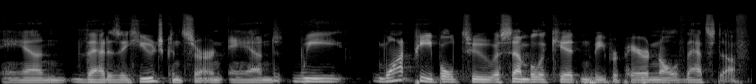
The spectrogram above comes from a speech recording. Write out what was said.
And that is a huge concern. And we want people to assemble a kit and be prepared and all of that stuff.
